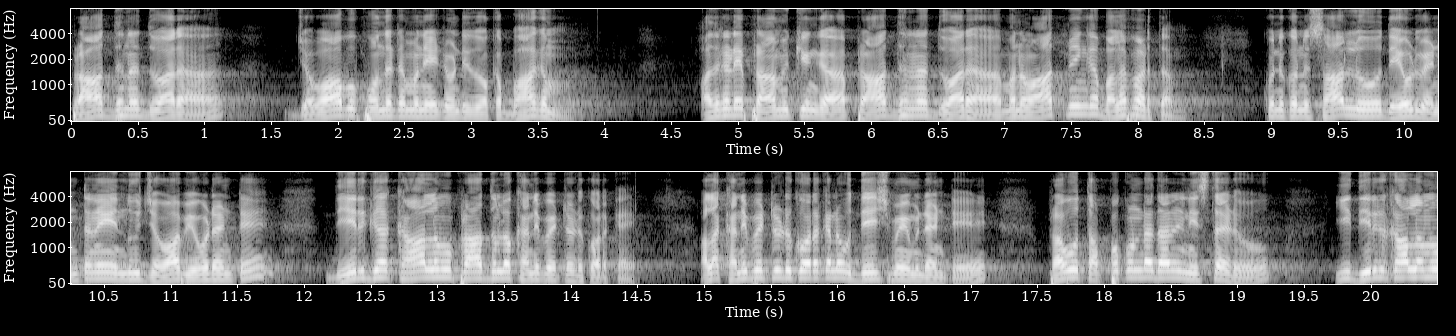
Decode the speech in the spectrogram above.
ప్రార్థన ద్వారా జవాబు పొందటం అనేటువంటిది ఒక భాగం. అందుకంటే ప్రాముఖ్యంగా ప్రార్థన ద్వారా మనం ఆత్మీయంగా బలపడతాం. కొన్ని కొన్నిసార్లు దేవుడు వెంటనే ఎందుకు జవాబు ఇవ్వడంటే దీర్ఘకాలము ప్రార్థనలో కనిపెట్టాడు కొరకాయ అలా కనిపెట్టుడు కొరకనే ఉద్దేశం ఏమిటంటే ప్రభు తప్పకుండా దానిని ఇస్తాడు. ఈ దీర్ఘకాలము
